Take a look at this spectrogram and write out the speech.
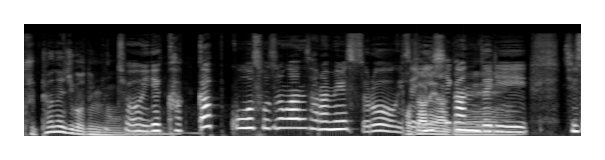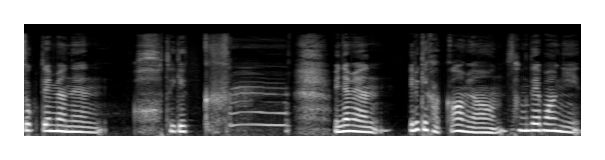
불편해지거든요. 저 이게 가깝고 소중한 사람일수록 더 이제 이 시간들이 지속되면은 어, 되게 큰 왜냐면 이렇게 가까우면 상대방이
